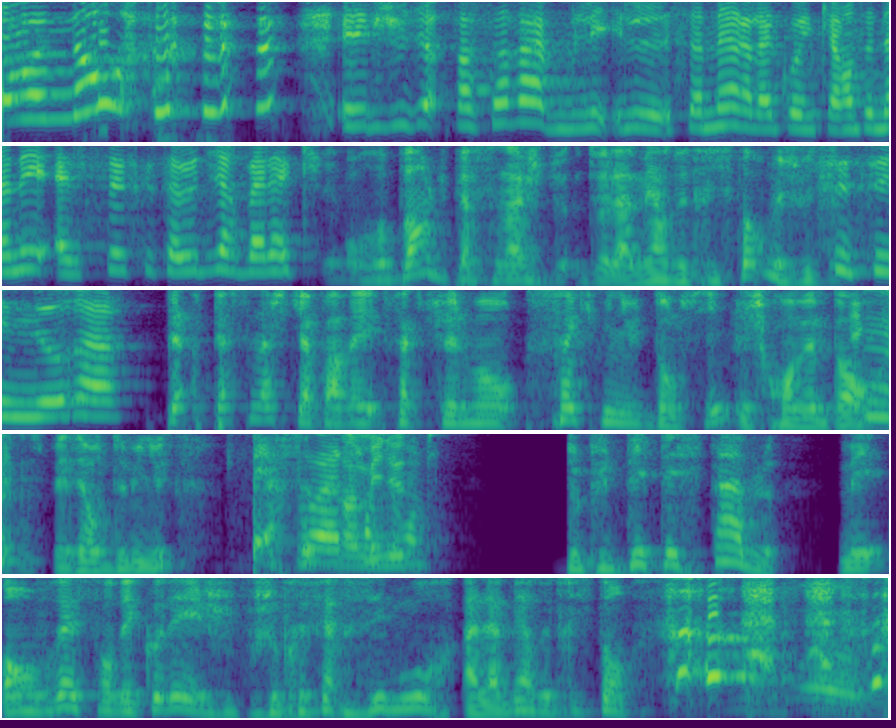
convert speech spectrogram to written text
en mode non Et puis je veux dire, enfin ça va, les- les- sa mère elle a quoi, une quarantaine d'années, elle sait ce que ça veut dire, Balek. On reparle du personnage de, de la mère de Tristan, mais je veux dire, C'était une horreur. per- personnage qui apparaît factuellement 5 minutes dans le film, et je crois même pas, en Mm. ça se en 2 minutes. Personne Ouais, cinq 30 minutes. secondes. de plus détestable. Mais en vrai, sans déconner, je, je préfère Zemmour à la mère de Tristan.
